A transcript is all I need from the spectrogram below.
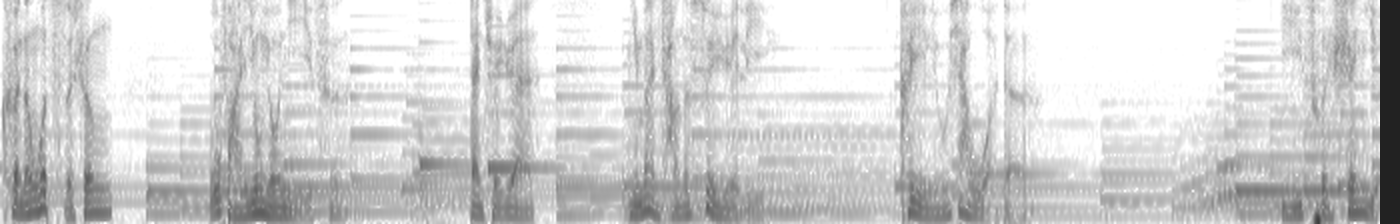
可能我此生。无法拥有你一次，但却愿你漫长的岁月里可以留下我的一寸身影。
